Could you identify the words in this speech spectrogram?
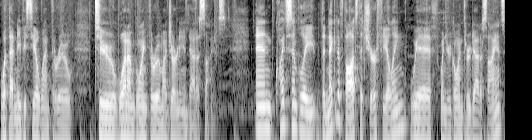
what that Navy SEAL went through to what I'm going through in my journey in data science? And quite simply, the negative thoughts that you're feeling with when you're going through data science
